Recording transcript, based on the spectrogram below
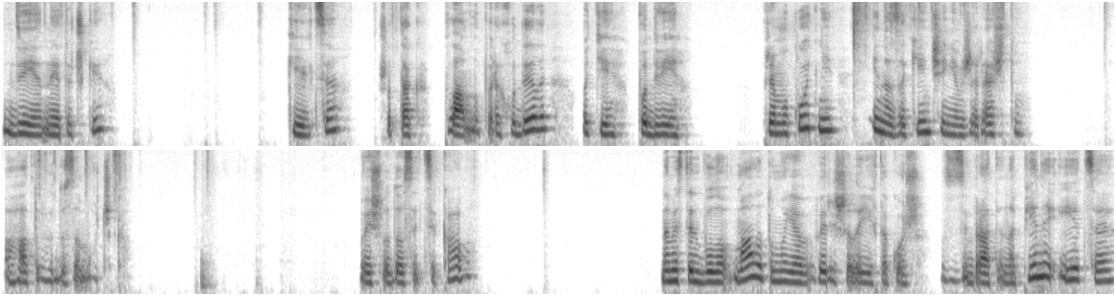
дві ниточки, кільця, щоб так плавно переходили. Оті по дві прямокутні, і на закінчення вже решту агатових до замочка. Вийшло досить цікаво. Намистин було мало, тому я вирішила їх також зібрати на піни, і це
